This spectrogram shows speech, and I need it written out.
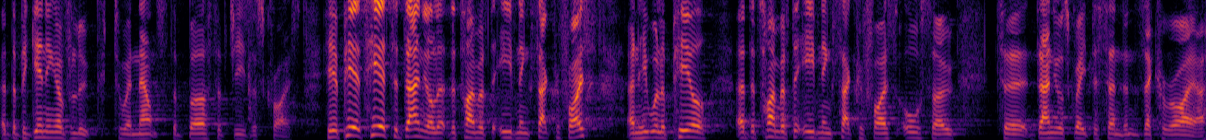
at the beginning of Luke to announce the birth of Jesus Christ. He appears here to Daniel at the time of the evening sacrifice, and he will appear at the time of the evening sacrifice also to Daniel's great descendant Zechariah,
